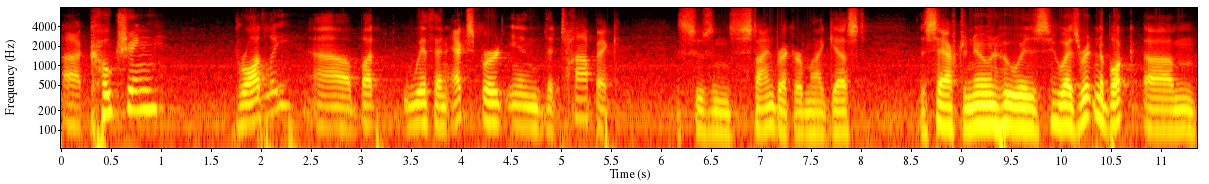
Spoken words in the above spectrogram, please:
uh, coaching broadly, uh, but with an expert in the topic, Susan Steinbrecher, my guest this afternoon, who is who has written a book. Um,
